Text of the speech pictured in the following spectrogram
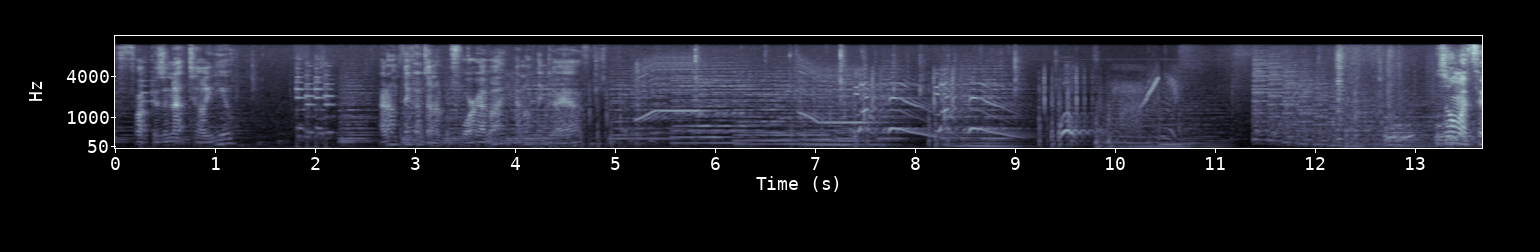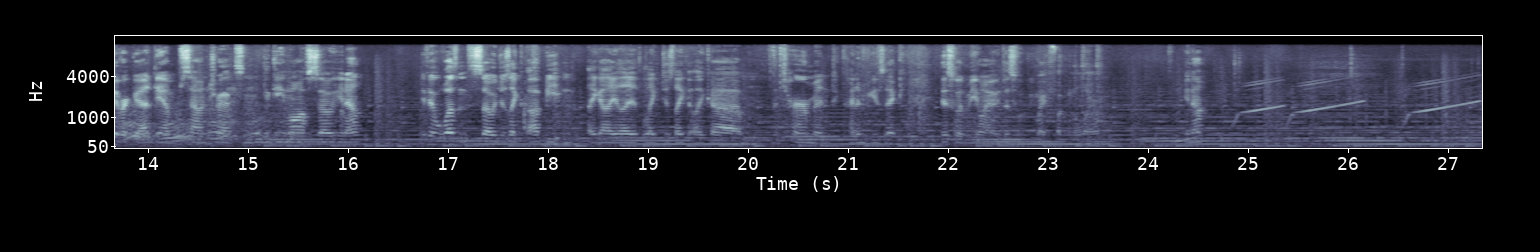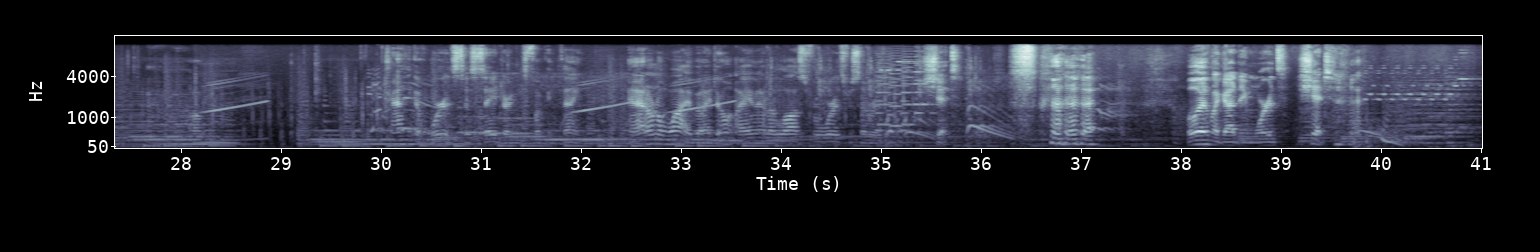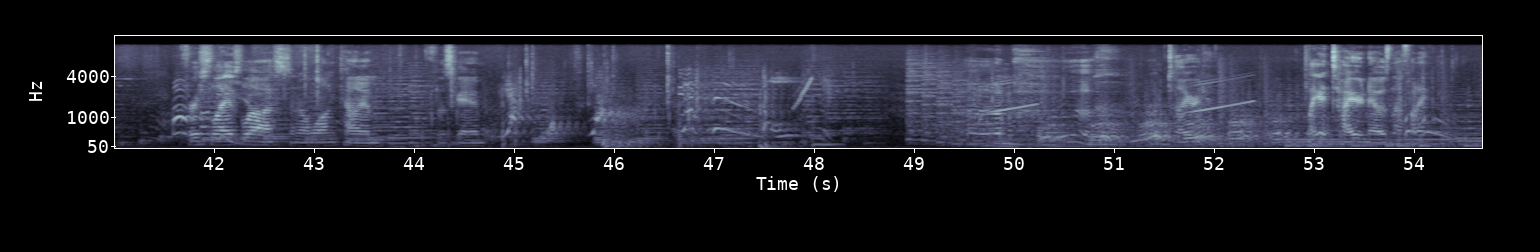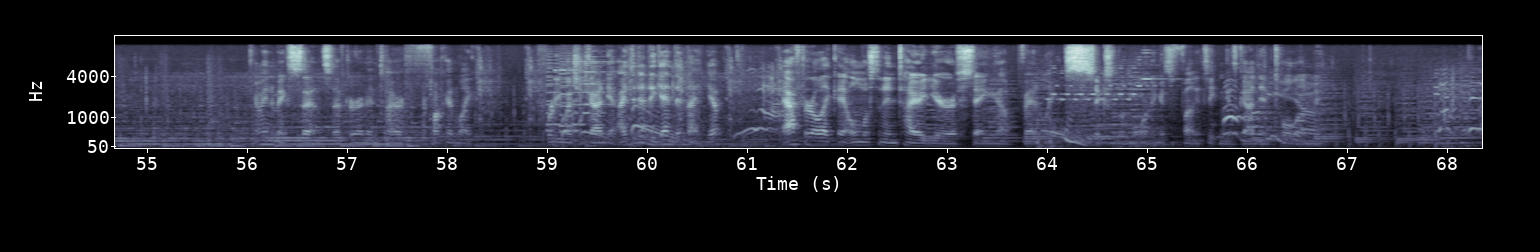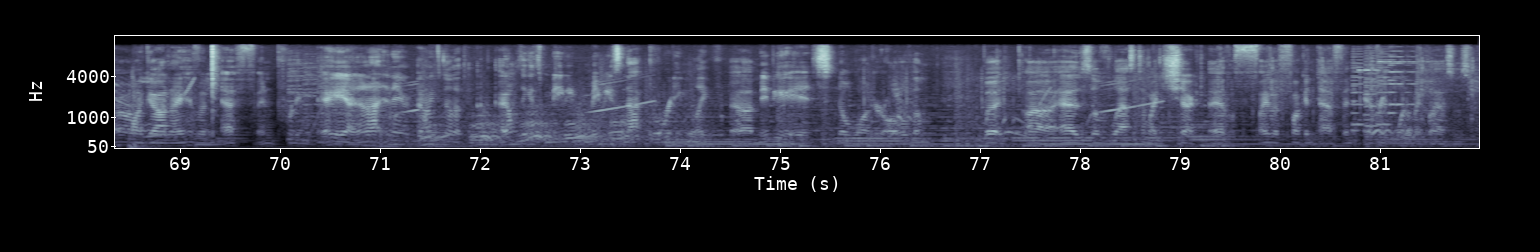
Fuck, does it not tell you? I don't think I've done it before, have I? I don't think I have. It's one of my favorite goddamn soundtracks in the game also, you know? If it wasn't so just like upbeat and like like, just like like um determined kind of music, this would be my this would be my fucking alarm. You know? Um I'm trying to think of words to say during this fucking thing. And I don't know why, but I don't I am at a loss for words for some reason. Shit. well there's my goddamn words. Shit. First lives lost in a long time for this game. Um, I'm tired. I get tired now, isn't that funny? I mean, it makes sense after an entire fucking, like, pretty much a goddamn... I did it again, didn't I? Yep. After, like, almost an entire year of staying up at, like, 6 in the morning, it's finally taking its goddamn toll on me. Oh my god, I have an F in pretty. Yeah, and I, I don't even know that. I don't think it's maybe. Maybe it's not pretty. Like, uh, maybe it's no longer all of them. But uh, as of last time I checked, I have a, I have a fucking F in every one of my classes.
